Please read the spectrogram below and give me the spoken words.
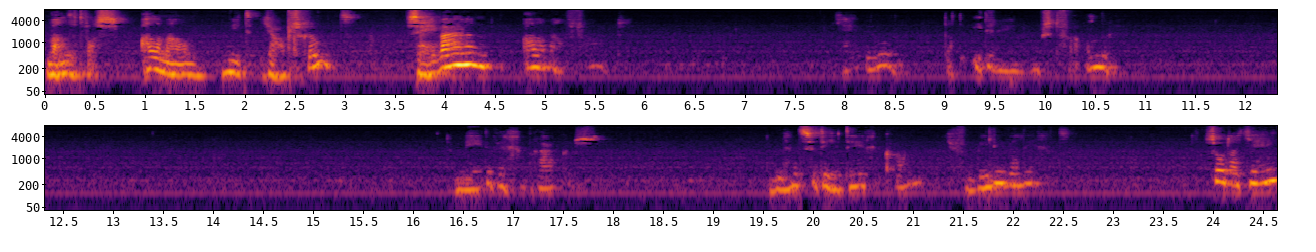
Want het was allemaal niet jouw schuld. Zij waren allemaal fout. Jij wilde dat iedereen moest veranderen. De medeweggebruikers mensen die je tegenkwam, je familie wellicht, zodat jij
